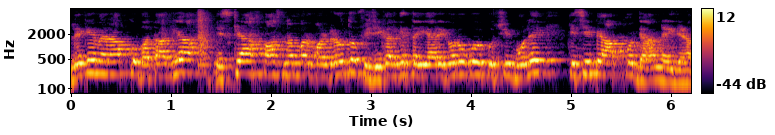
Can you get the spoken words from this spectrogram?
लेकिन मैंने आपको बता दिया, इसके आसपास नंबर बन रहे हो तो फ़िज़िकल की तैयारी करो, कोई कुछ भी बोले, किसी पे आपको ध्यान नहीं देना।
